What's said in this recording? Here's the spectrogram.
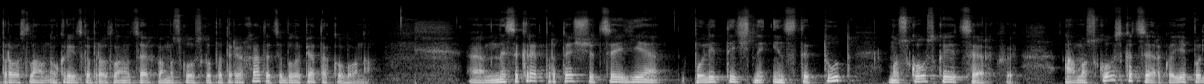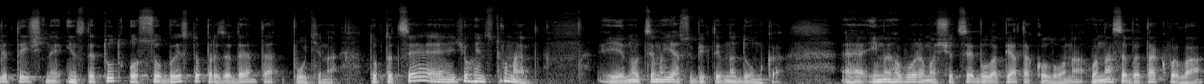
православна, Українська православна церква Московського патріархату це була п'ята колона. Не секрет про те, що це є політичний інститут Московської церкви. А Московська церква є політичний інститут особисто президента Путіна. Тобто це його інструмент. І, ну, це моя суб'єктивна думка. Е, І ми говоримо, що це була п'ята колона, вона себе так вела.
